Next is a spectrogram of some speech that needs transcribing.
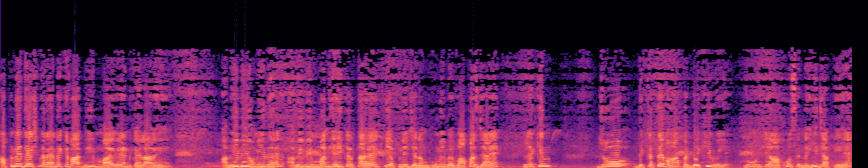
अपने देश में रहने के बाद भी माइग्रेंट कहला रहे हैं। अभी भी उम्मीद है, अभी भी मन यही करता है कि अपनी जन्मभूमि में वापस जाएँ, लेकिन जो दिक्कतें वहाँ पर देखी हुई हैं, वो उनकी आँखों से नहीं जाती हैं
